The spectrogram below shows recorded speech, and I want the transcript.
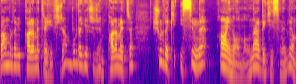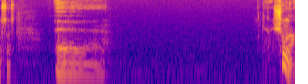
Ben burada bir parametre geçeceğim. Burada geçeceğim parametre şuradaki isimle aynı olmalı. Neredeki isimle biliyor musunuz? Ee, şunla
